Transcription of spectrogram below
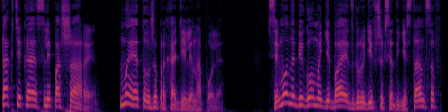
Тактика слепошары. Мы это уже проходили на поле. Симона бегом огибает сгрудившихся дагестанцев.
